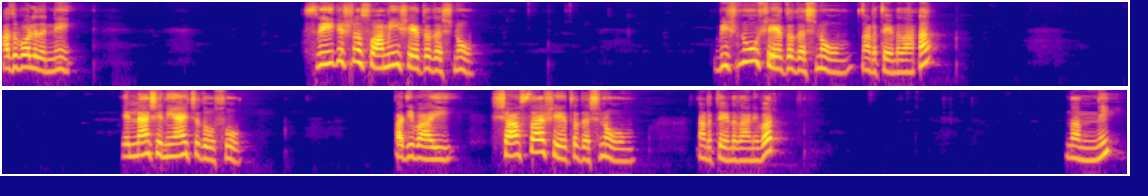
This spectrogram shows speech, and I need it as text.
അതുപോലെ തന്നെ ശ്രീകൃഷ്ണസ്വാമി ക്ഷേത്ര ദർശനവും വിഷ്ണു ക്ഷേത്ര ദർശനവും നടത്തേണ്ടതാണ്. എല്ലാ ശനിയാഴ്ച ദിവസവും പതിവായി ശാസ്താ ക്ഷേത്ര ദർശനവും നടത്തേണ്ടതാണിവർ. നന്ദി.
